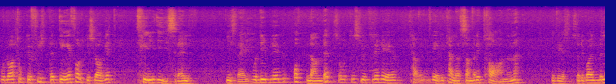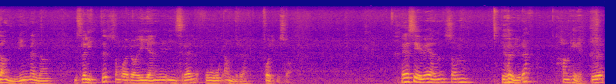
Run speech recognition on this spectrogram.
och då tog de flyttade det folkeslaget till Israel. Israel. Och det blev upplandet och till slut blev det det vi kallar samaritanerna. Så det var en blandning mellan israeliter som var då igen i Israel och andra folkeslag. Här ser vi en som till höger. Han heter,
